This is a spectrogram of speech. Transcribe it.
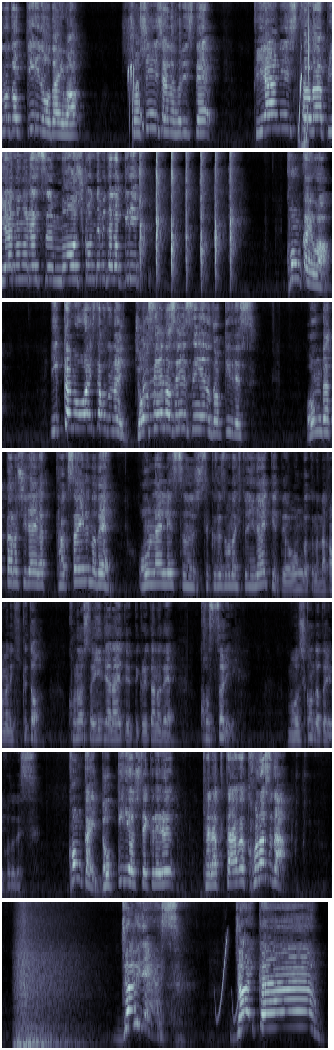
そのドッキリのお題は初心者のふりしてピアニストがピアノのレッスン申し込んでみたドッキリ。今回は一回もお会いしたことない女性の先生へのドッキリです。音楽家の知り合いがたくさんいるのでオンラインレッスンしてくれそうな人いないって言って音楽の仲間で聞くとこの人いいんじゃないと言ってくれたのでこっそり申し込んだということです。今回ドッキリをしてくれるキャラクターがこの人だジョイくん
